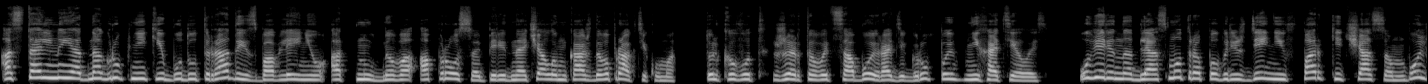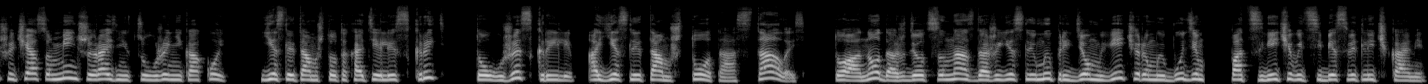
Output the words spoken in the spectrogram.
Остальные одногруппники будут рады избавлению от нудного опроса перед началом каждого практикума, только вот жертвовать собой ради группы не хотелось. Уверена, для осмотра повреждений в парке часом больше, часом меньше разницы уже никакой. Если там что-то хотели скрыть, то уже скрыли, а если там что-то осталось, то оно дождется нас, даже если мы придем вечером и будем подсвечивать себе светлячками.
